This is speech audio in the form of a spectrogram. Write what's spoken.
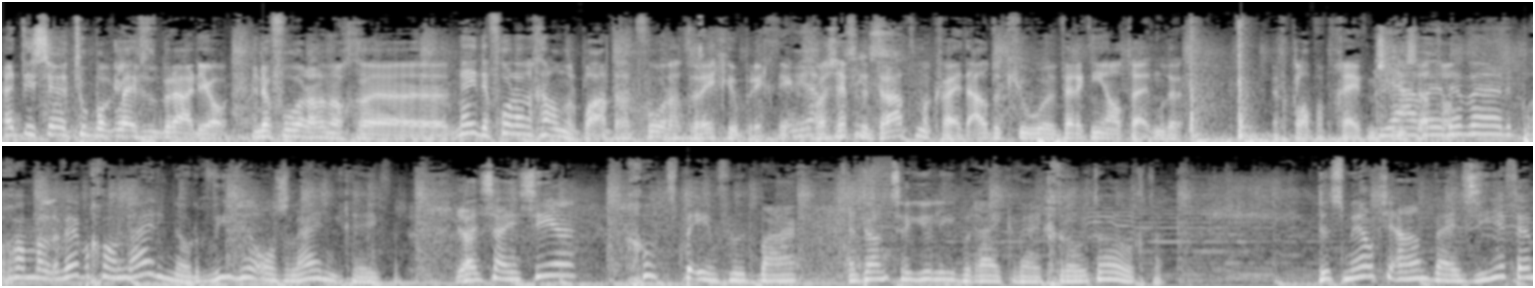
Het is uh, Toepak leeft op de radio. En daarvoor hadden we nog... eh, nee, daarvoor hadden we geen andere plaat. Daarvoor had het regiobericht. Ik Ja, was even de draad maar kwijt. Autocue eh, werkt niet altijd. Moet er even klap op geven. Misschien Ja, we, we, hebben de programma, we hebben gewoon leiding nodig. Wie wil ons leiding geven? Ja. Wij zijn zeer goed beïnvloedbaar. En dankzij jullie bereiken wij grote hoogte. Dus meld je aan bij ZFM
